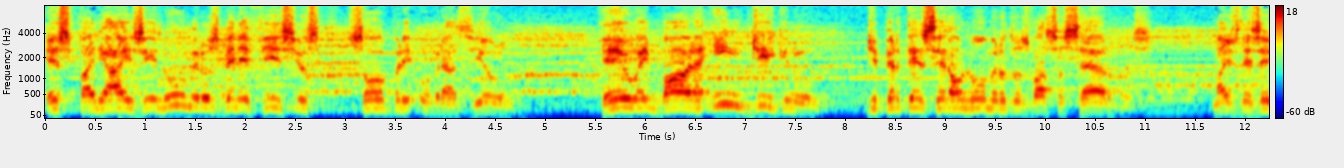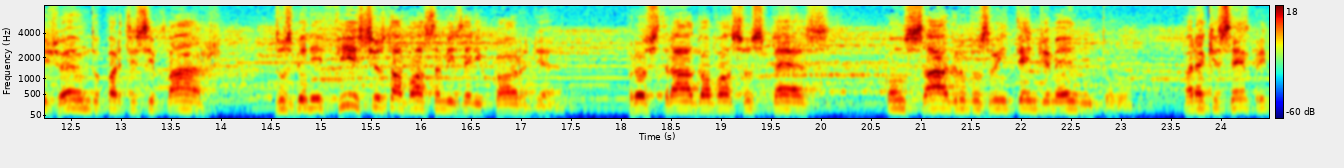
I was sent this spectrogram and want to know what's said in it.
espalhais inúmeros benefícios sobre o Brasil. Eu, embora indigno de pertencer ao número dos vossos servos, mas desejando participar dos benefícios da vossa misericórdia, prostrado a vossos pés, consagro-vos o entendimento, para que sempre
